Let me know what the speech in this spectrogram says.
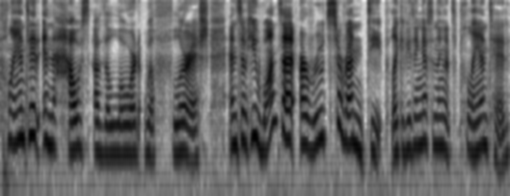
planted in the house of the Lord will flourish. And so he wants our roots to run deep. Like if you think of something that's planted,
